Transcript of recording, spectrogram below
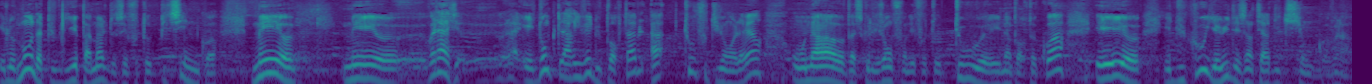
Et Le Monde a publié pas mal de ses photos de piscine. Quoi. Mais, euh, mais euh, voilà. Et donc l'arrivée du portable a tout foutu en l'air. On a parce que les gens font des photos de tout et n'importe quoi, et, et, du coup il y a eu des interdictions. Quoi, voilà.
